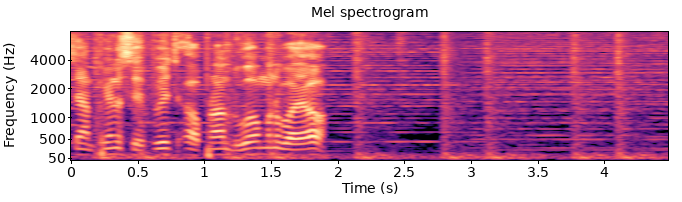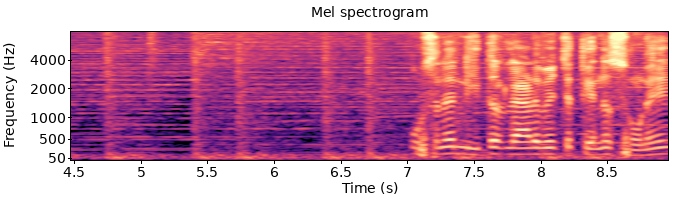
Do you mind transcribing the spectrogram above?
ਚੈਂਪੀਅਨਸ਼ਿਪ ਵਿੱਚ ਆਪਣਾ ਲੋਹਾ ਮਨਵਾਇਆ। ਉਸਨੇ ਨੀਦਰਲੈਂਡ ਵਿੱਚ ਤਿੰਨ ਸੋਨੇ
